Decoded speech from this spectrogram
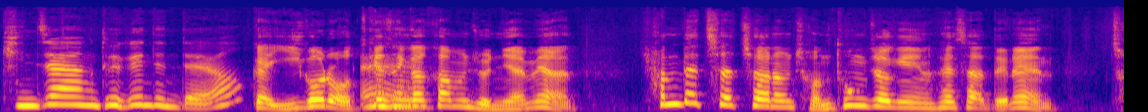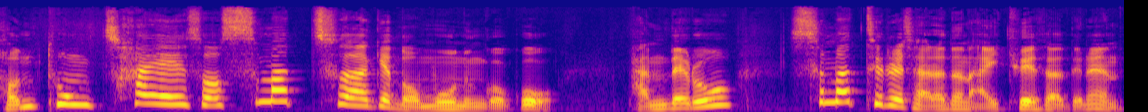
긴장되겠는데요. 그러니까 이걸 어떻게 네. 생각하면 좋냐면 현대차처럼 전통적인 회사들은 전통차에서 스마트하게 넘어오는 거고 반대로 스마트를 잘하던 IT 회사들은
